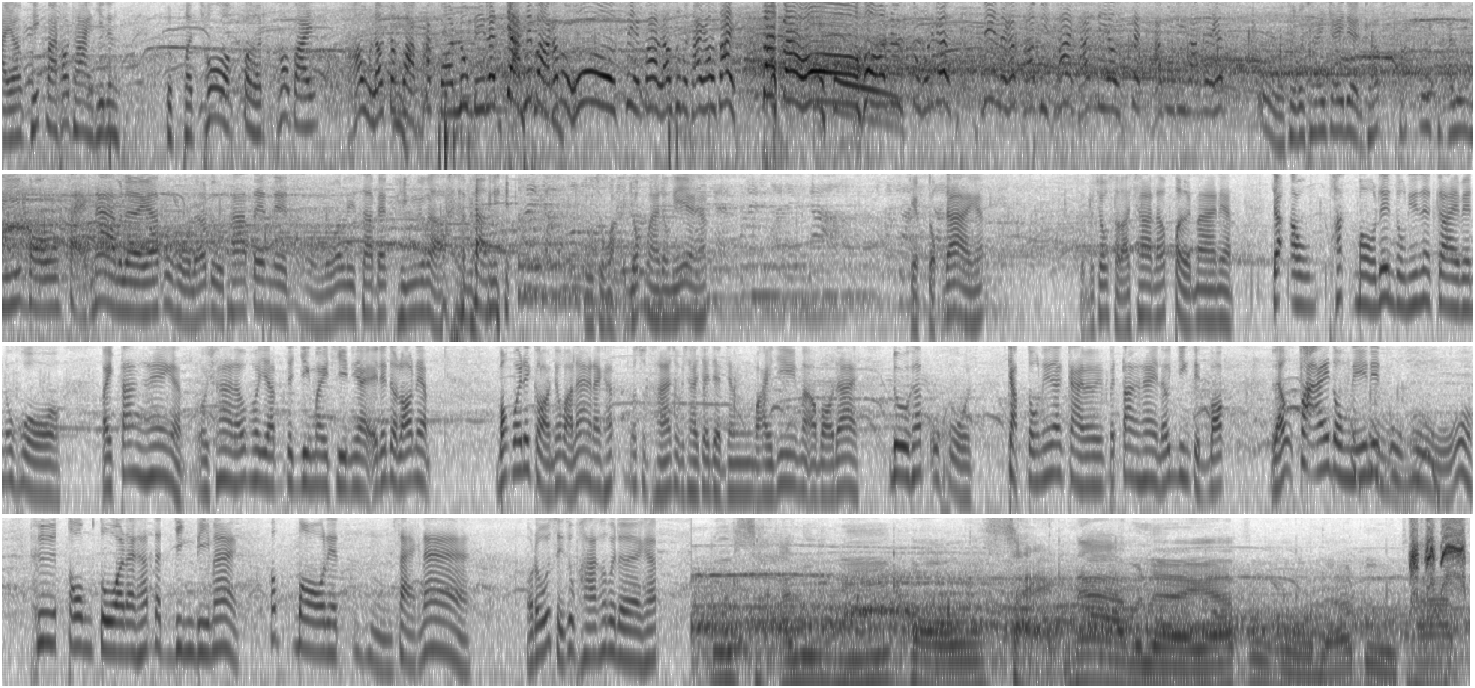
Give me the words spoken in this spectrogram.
ไปเอาพลิกมาเข้าทางอีกทีหนึ่งสุภโชคเปิดเข้าไป เอ้าแล้วจังหวะพักบอลลูกนี้แล้วยักหรือเปล่าครับโอ้โหเสี่ยงมาแล้วสุภชัยเข้าซ้ายซัดมาโอ้โหหนึ่งศูนย์ครับนี่แหละครับความผิดพลาดครั้งเดียวเสร็จทาบุรีรัมย์เลยครับโอ้สุภชัยใจเด็ดครับซัดด้วยซ้ายลูกนี้บอลแสกหน้าไปเลยครับโอ้โหแล้วดูท่าเต้นเนี่ยโอ้โหรือว่าลิซ่าแบ็คพิงหรือเปล่าดูจังหวะยกมาตรงนี้ครับ เก็บตกได้ครับ สุภโชคสารชาติแล้วเปิดมาเนี่ยจะเอาพักบอลเล่นตรงนี้เนี่ยกลายเป็นโอ้โห ไปตั้งให้กับโอชาแล้วพยายามจะยิงมาอีกทีเนี่ยเอเลนเดอร์ล็อกเนี่ยบล็อกไว้ได้ก่อนจังหวะแรกนะครับแล้วสุดท้ายสุภชัยใจเด็ดยังไวที่มาเอาบอลได้ ดูครับโอ้โหจับตรงนี้แล้วกลายเป็นไปตั้งให้แล้วยิงติดบล็อก แล้วซ้ายตรงนี้นี่โอ้โหคือตรงตัวนะครับ แต่ยิงดีมาก เพราะบอลเนี่ยอื้อหือแสกหน้า รู้ศรีสุภาเข้าไปเลยครับรู้สึก Bye-bye.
